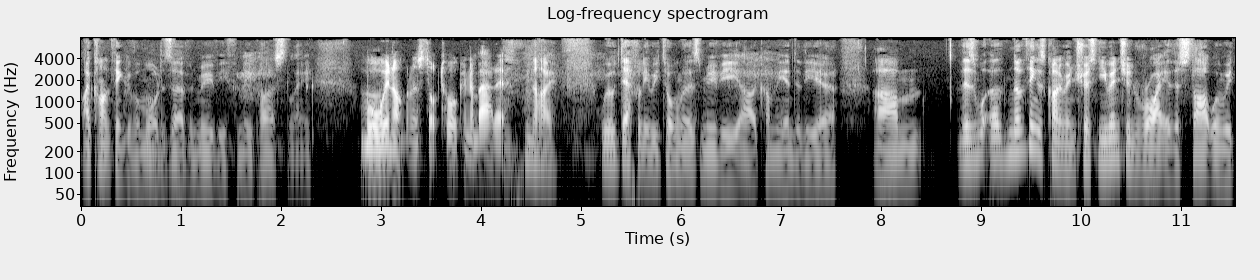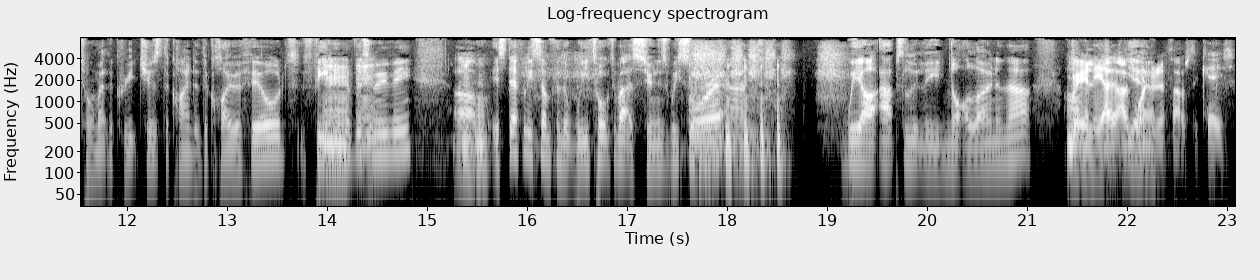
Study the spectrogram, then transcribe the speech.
I can't think of a more deserving movie for me personally. Well, we're Um, not going to stop talking about it. no, we'll definitely be talking about this movie uh, come the end of the year. Um, there's another thing that's kind of interesting. You mentioned right at the start when we were talking about the creatures, the kind of the Cloverfield feeling of this Mhm. movie. Um, It's definitely something that we talked about as soon as we saw it, and we are absolutely not alone in that. Um, Really, I, I was yeah. wondering if that was the case.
